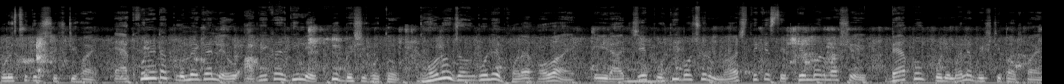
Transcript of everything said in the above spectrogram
পরিস্থিতির সৃষ্টি হয়। এখন এটা কমে গেলেও আগেকার দিনে খুব বেশি হতো। ঘন জঙ্গলে ভরা হওয়ায় এই রাজ্যে প্রতি বছর মার্চ থেকে সেপ্টেম্বর মাসে ব্যাপক পরিমাণে বৃষ্টিপাত হয়।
